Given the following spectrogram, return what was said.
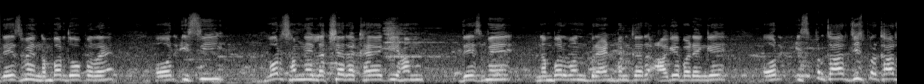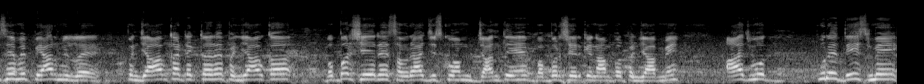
देश में नंबर दो पर हैं और इसी वर्ष हमने लक्ष्य रखा है कि हम देश में नंबर वन ब्रांड बनकर आगे बढ़ेंगे। और इस प्रकार जिस प्रकार से हमें प्यार मिल रहा है पंजाब का ट्रैक्टर है पंजाब का बब्बर शेर है स्वराज जिसको हम जानते हैं बब्बर शेर के नाम पर पंजाब में। आज वो पूरे देश में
